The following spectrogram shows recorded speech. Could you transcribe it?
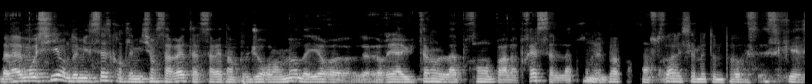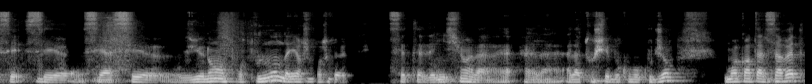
Bah, moi aussi, en 2016, quand l'émission s'arrête, elle s'arrête un peu du jour au lendemain. D'ailleurs, euh, Réa Hutin l'apprend par la presse, elle l'apprend même pas par France 3. Ouais, ça m'étonne pas. Euh, c'est assez euh, violent pour tout le monde. D'ailleurs, je pense que cette l'émission, elle a, elle a, elle a touché beaucoup, beaucoup de gens. Moi, quand elle s'arrête,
